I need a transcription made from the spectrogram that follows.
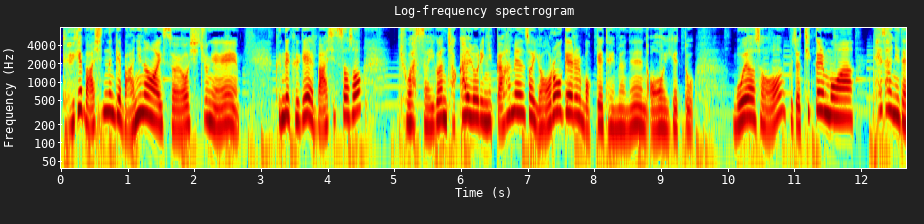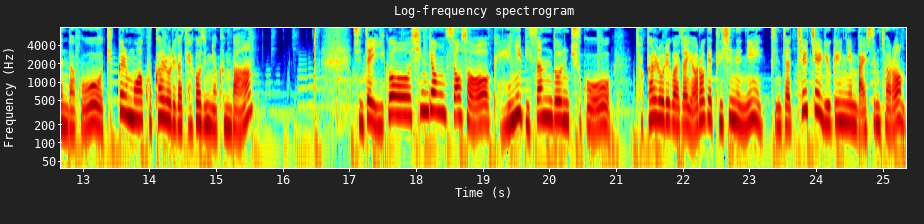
되게 맛있는 게 많이 나와 있어요, 시중에. 근데 그게 맛있어서 좋았어. 이건 저칼로리니까 하면서 여러 개를 먹게 되면은, 어, 이게 또 모여서, 그죠? 티끌 모아 태산이 된다고, 티끌 모아 고칼로리가 되거든요, 금방. 진짜 이거 신경 써서 괜히 비싼 돈 주고 저칼로리 과자 여러 개 드시느니 진짜 7761님 말씀처럼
